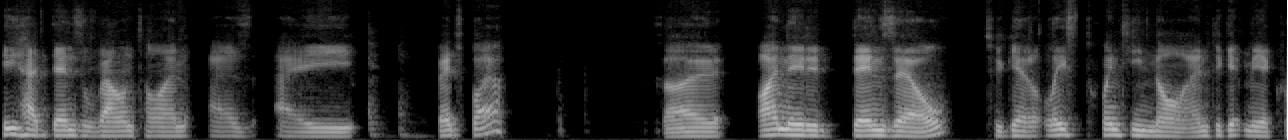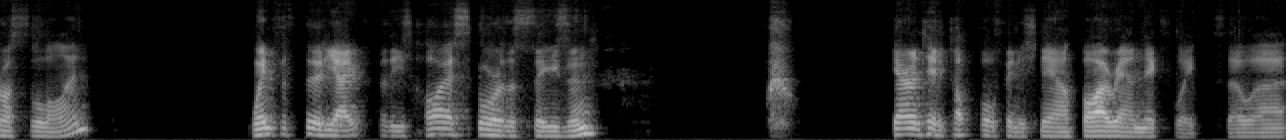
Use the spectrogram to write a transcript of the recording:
He had Denzel Valentine as a bench player. So I needed Denzel to get at least 29 to get me across the line. Went for 38 for his highest score of the season. Whew. Guaranteed a top four finish now by round next week. So uh,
